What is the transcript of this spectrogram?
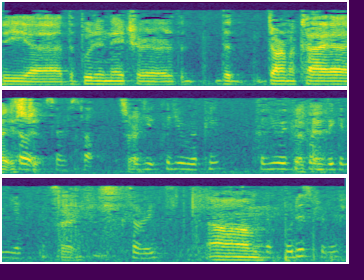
the uh, the Buddha nature, the, the Dharmakaya is Sorry, just. sorry, stop. Sorry. Could you, could you repeat? Could you repeat from the beginning? Yeah. Sorry. Sorry. Um, In the Buddhist tradition?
